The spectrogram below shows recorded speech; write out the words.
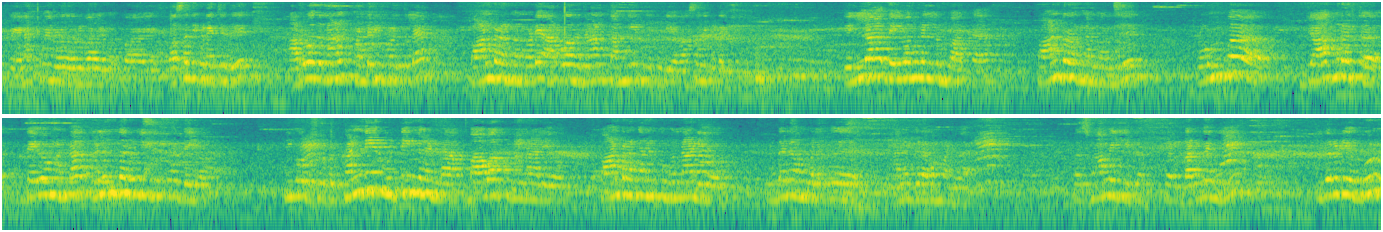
இப்போ எனக்குமே ஒரு வ- வசதி கிடைச்சது. அறுபது நாள் பண்டரிபுரத்தில் பாண்டரங்கனுடைய அறுபது நாள் தங்கி இருக்கக்கூடிய வசதி கிடைச்சது. எல்லா தெய்வங்களிலும் பார்க்க பாண்டரங்கன் வந்து ரொம்ப ஜாகிரத தெய்வம் என்றால் எழுந்தருளி இருக்கிற தெய்வம். நீங்கள் ஒரு சொல்ற கண்ணீர் விட்டீங்களா பாபாக்கு முன்னாடியோ பாண்டரங்கனுக்கு முன்னாடியோ உடனே உங்களுக்கு அனுகிரகம் பண்ணுவார். இப்போ சுவாமிஜி பரதஞ்சி இவருடைய குரு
